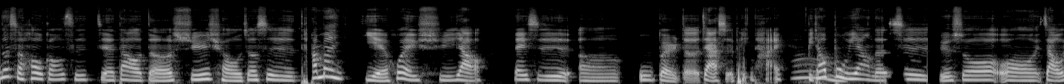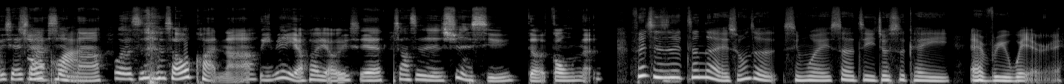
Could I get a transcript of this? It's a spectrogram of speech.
那时候公司接到的需求就是，他们也会需要。类似呃 Uber 的驾驶平台，比较不一样的是，比如说我找一些下线啊，或者是 收款啊，里面也会有一些像是讯息的功能。所以其实真的，使用者行为设计就是可以 everywhere 哎。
